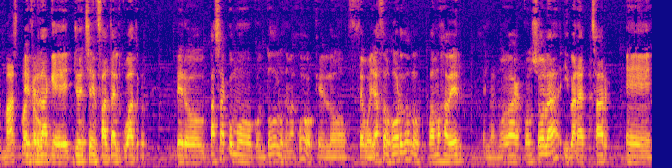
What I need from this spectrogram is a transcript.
¿no? Más cuando- Es verdad que yo eché en falta el 4, pero pasa como con todos los demás juegos, que los cebollazos gordos los vamos a ver en las nuevas consolas y van a estar eh,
